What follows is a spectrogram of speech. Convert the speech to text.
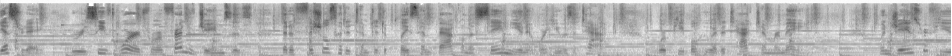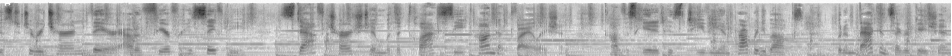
Yesterday, we received word from a friend of James's that officials had attempted to place him back on the same unit where he was attacked, where people who had attacked him remained. When James refused to return there out of fear for his safety, staff charged him with a Class C conduct violation, confiscated his TV and property box, put him back in segregation,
